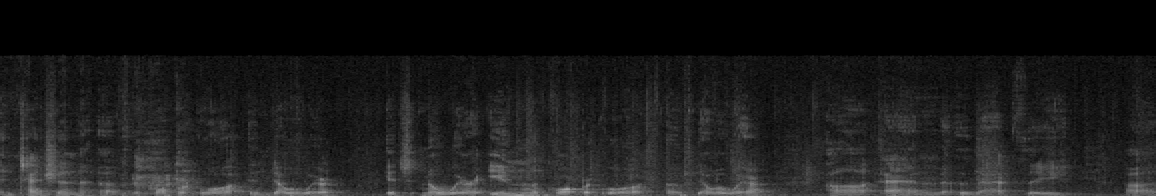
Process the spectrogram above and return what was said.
intention of the corporate law in Delaware. It's nowhere in the corporate law of Delaware. Uh, and that the uh,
